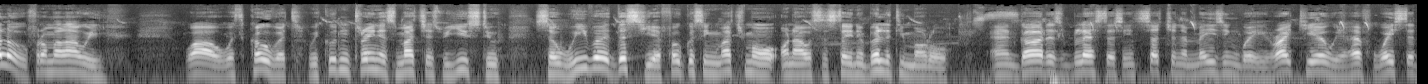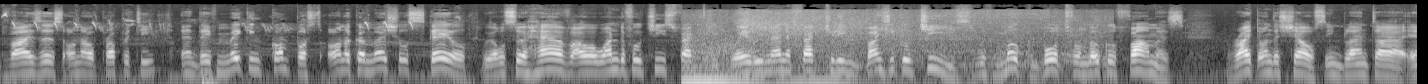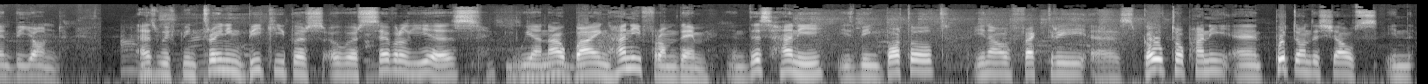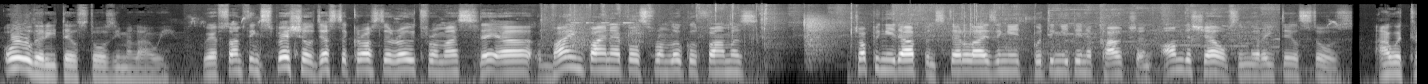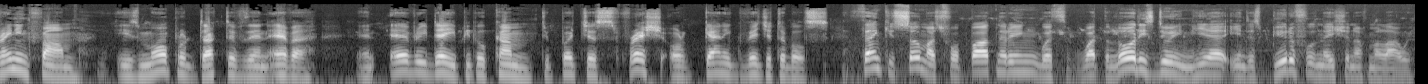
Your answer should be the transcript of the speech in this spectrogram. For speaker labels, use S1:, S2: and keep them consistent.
S1: Hello from Malawi. Wow, with COVID, we couldn't train as much as we used to, so we were this year focusing much more on our sustainability model. And God has blessed us in such an amazing way. Right here, we have waste advisors on our property, and they're making compost on a commercial scale. We also have our wonderful cheese factory where we're manufacturing bicycle cheese with milk bought from local farmers right on the shelves in Blantyre and beyond. As we've been training beekeepers over several years, we are now buying honey from them. And this honey is being bottled in our factory as gold top honey and put on the shelves in all the retail stores in Malawi. We have something special just across the road from us. They are buying pineapples from local farmers, chopping it up and sterilizing it, putting it in a pouch and on the shelves in the retail stores. Our training farm is more productive than ever, and every day people come to purchase fresh organic vegetables. Thank you so much for partnering with what the Lord is doing here in this beautiful nation of Malawi.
